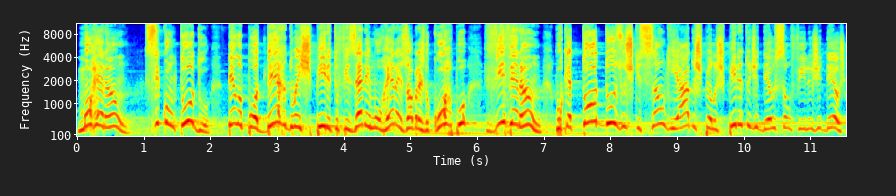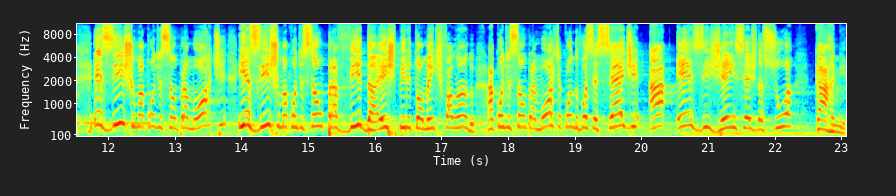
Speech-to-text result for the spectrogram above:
morrerão. Se, contudo, pelo poder do Espírito fizerem morrer as obras do corpo, viverão, porque todos os que são guiados pelo Espírito de Deus são filhos de Deus. Existe uma condição para a morte e existe uma condição para a vida, espiritualmente falando. A condição para a morte é quando você cede a exigências da sua carne.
